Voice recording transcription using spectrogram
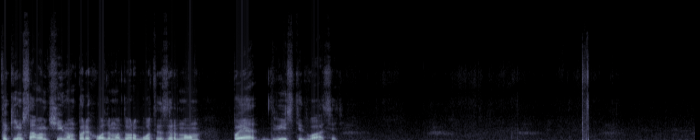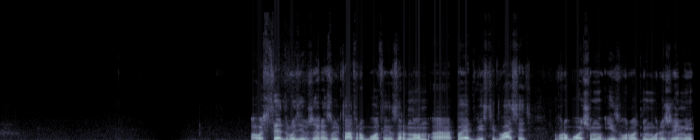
таким самим чином переходимо до роботи зерном P220. А ось це, друзі, вже результат роботи зерном е, P220 в робочому і зворотньому режимі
